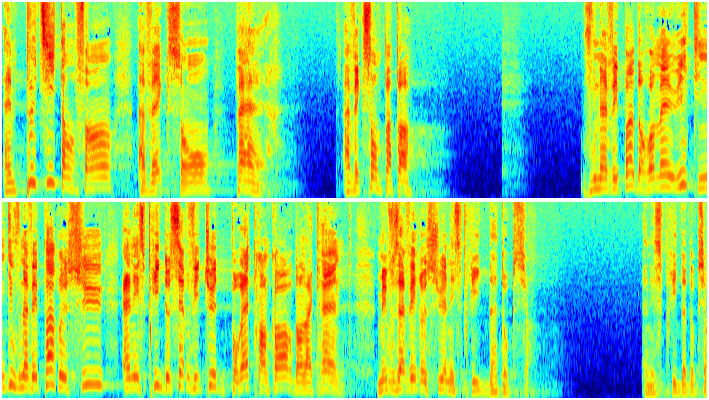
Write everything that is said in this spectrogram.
un petit enfant avec son père, avec son papa vous n'avez pas, dans Romains 8, il nous dit, vous n'avez pas reçu un esprit de servitude pour être encore dans la crainte mais vous avez reçu un esprit d'adoption. Un esprit d'adoption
